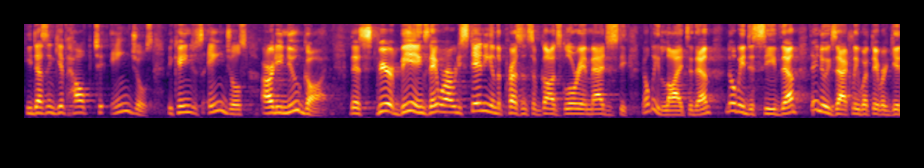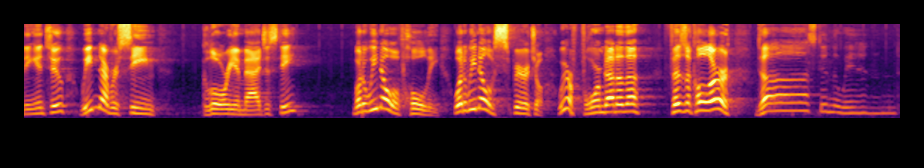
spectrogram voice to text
He doesn't give help to angels because angels already knew God. The spirit beings, they were already standing in the presence of God's glory and majesty. Nobody lied to them, nobody deceived them. They knew exactly what they were getting into. We've never seen glory and majesty. What do we know of holy? What do we know of spiritual? We are formed out of the physical earth, dust in the wind.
